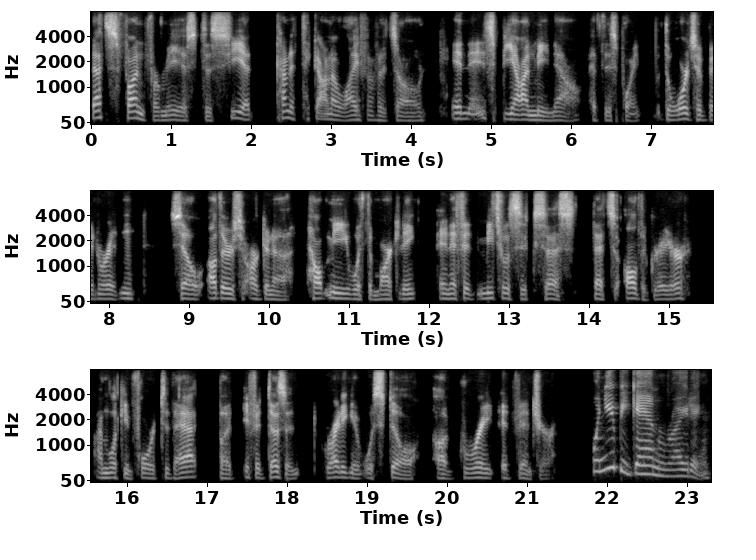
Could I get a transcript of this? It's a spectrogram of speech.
That's fun for me is to see it kind of take on a life of its own. And it's beyond me now at this point. The words have been written, so others are going to help me with the marketing. And if it meets with success, that's all the greater. I'm looking forward to that. But if it doesn't, writing it was still a great adventure. When you began writing,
